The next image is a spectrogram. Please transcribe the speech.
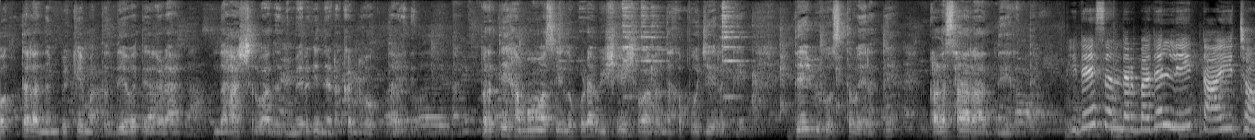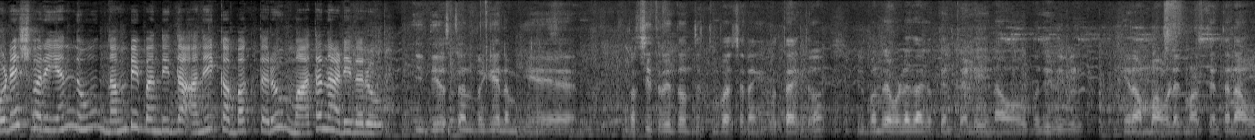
ಭಕ್ತರ ನಂಬಿಕೆ ಮತ್ತು ದೇವತೆಗಳ ಒಂದು ಆಶೀರ್ವಾದದ ಮೇರೆಗೆ ನಡ್ಕೊಂಡು ಹೋಗ್ತಾ ಇದೆ. ಪ್ರತಿ ಅಮಾವಾಸ್ಯೆಯಲ್ಲೂ ಕೂಡ ವಿಶೇಷವಾದಂತಹ ಪೂಜೆ ಇರುತ್ತೆ. ದೇವಿ ಉತ್ಸವ ಇರುತ್ತೆ. ಕಳಸಾರಾಧನೆ ಇರುತ್ತೆ. ಇದೇ ಸಂದರ್ಭದಲ್ಲಿ ತಾಯಿ ಚೌಡೇಶ್ವರಿಯನ್ನು ನಂಬಿ ಬಂದಿದ್ದ ಅನೇಕ ಭಕ್ತರು ಮಾತನಾಡಿದರು. ಈ ದೇವಸ್ಥಾನದ ಬಗ್ಗೆ ನಮಗೆ ಪರಿಚಿತರಿಂದ ಒಂದು ತುಂಬ ಚೆನ್ನಾಗಿ ಗೊತ್ತಾಯಿತು. ಇಲ್ಲಿ ಬಂದರೆ ಒಳ್ಳೇದಾಗುತ್ತೆ ಅಂತೇಳಿ ನಾವು ಬಂದಿದ್ದೀವಿ. ಏನೋ ಅಮ್ಮ ಒಳ್ಳೇದು ಮಾಡುತ್ತೆ ಅಂತ ನಾವು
